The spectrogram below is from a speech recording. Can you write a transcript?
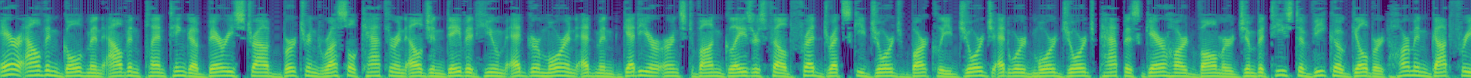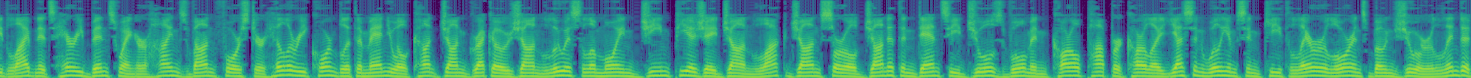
Ayer Alvin Goldman Alvin Plantinga Barry Stroud Bertrand Russell Catherine Elgin David Hume Edgar Morin Edmund Gettier Ernst von Glasersfeld Fred Dretske George Berkeley George Edward Moore George Pappas Gerhard Vollmer Giambattista Vico Gilbert Harman Gottfried Leibniz Harry Binswanger Heinz von Foerster Hilary Kornblith Immanuel Kant John Greco Jean-Louis Le Moigne Jean Piaget John Locke John Searle Jonathan Dancy Jules Vuillemin Karl Popper Carla Yesen Williamson Keith Lehrer Laurence BonJour Linda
